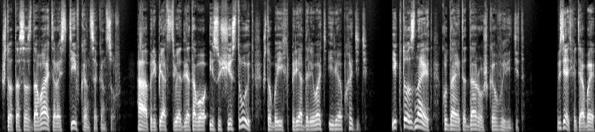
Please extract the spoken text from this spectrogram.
что-то создавать, расти в конце концов. А препятствия для того и существуют, чтобы их преодолевать или обходить. И кто знает, куда эта дорожка выведет. Взять хотя бы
